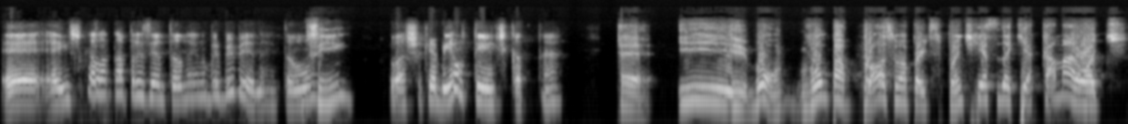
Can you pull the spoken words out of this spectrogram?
é, é isso que ela está apresentando aí no BBB, né? Então, Sim. eu acho que é bem autêntica, né? É, e, bom, vamos para a próxima participante, que essa daqui é a Camarote.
